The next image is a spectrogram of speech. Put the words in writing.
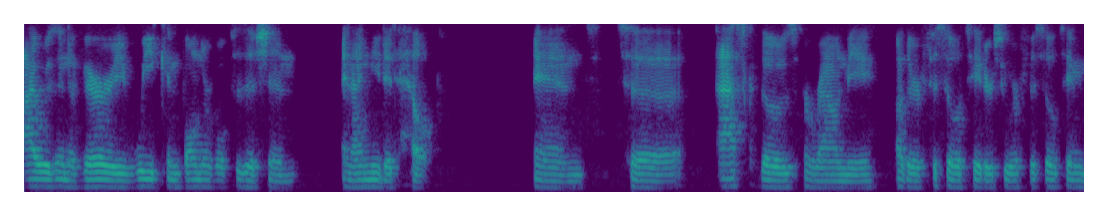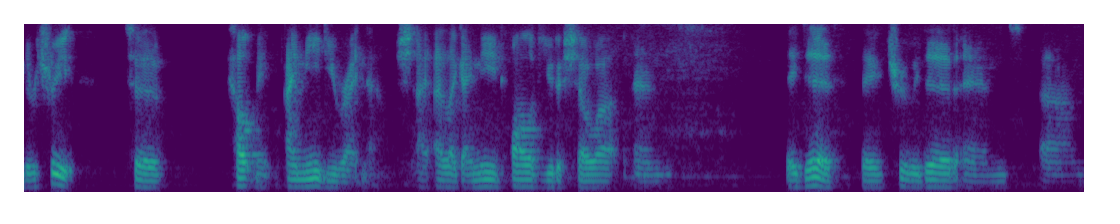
i was in a very weak and vulnerable position and I needed help. And to ask those around me, other facilitators who were facilitating the retreat, to help me. I need you right now. I, I like I need all of you to show up, and they did. They truly did, and um,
